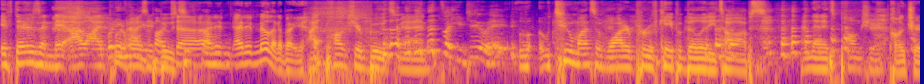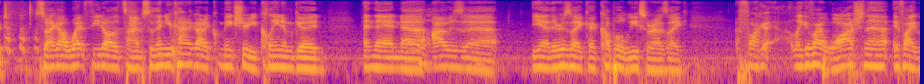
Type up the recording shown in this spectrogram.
If there's a na- I, I What do put you holes in mean boots. punch? Uh, I didn't I didn't know that about you. I puncture boots, man. That's what you do, eh? L- Two months of waterproof capability tops, and then it's punctured. Punctured. So I got wet feet all the time. So then you kind of got to make sure you clean them good. And then uh, I was, uh, yeah, there was like a couple of weeks where I was like, fuck it. Like if I wash them, if I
